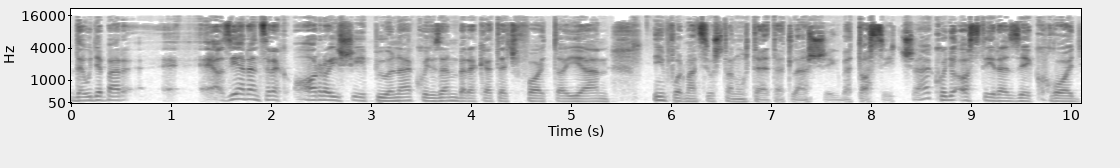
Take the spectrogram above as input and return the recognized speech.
de ugyebár az ilyen rendszerek arra is épülnek, hogy az embereket egyfajta ilyen információs tanultehetetlenségbe taszítsák, hogy azt érezzék, hogy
